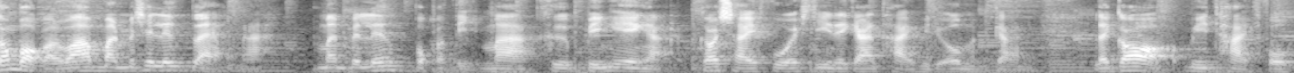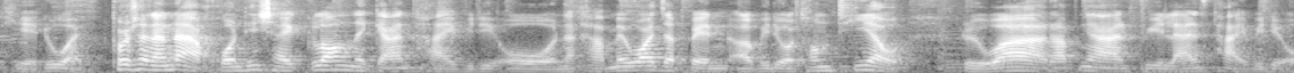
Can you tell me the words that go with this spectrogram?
ต้องบอกก่อนว่ามันไม่ใช่เรื่องแปลกนะ มันเป็นเรื่องปกติมาก คือปิ๊งเองอะก็ใช้ Full HD ในการถ่ายวิดีโอเหมือนกัน แล้วก็มีถ่าย 4K ด้วย เพราะฉะนั้นอะคนที่ใช้กล้องในการถ่ายวิดีโอนะครับไม่ว่าจะเป็นวิดีโอท่องเที่ยว หรือว่ารับงานฟรีแลนซ์ถ่ายวิดีโอ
